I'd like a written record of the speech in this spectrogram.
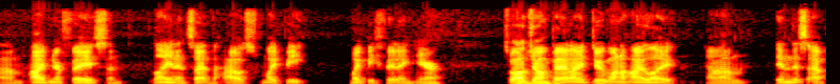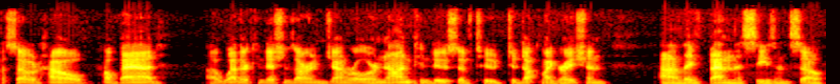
um, hiding her face and laying inside the house might be might be fitting here. So I'll jump in. I do want to highlight um, in this episode how how bad uh, weather conditions are in general or non-conducive to to duck migration uh, they've been this season. So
